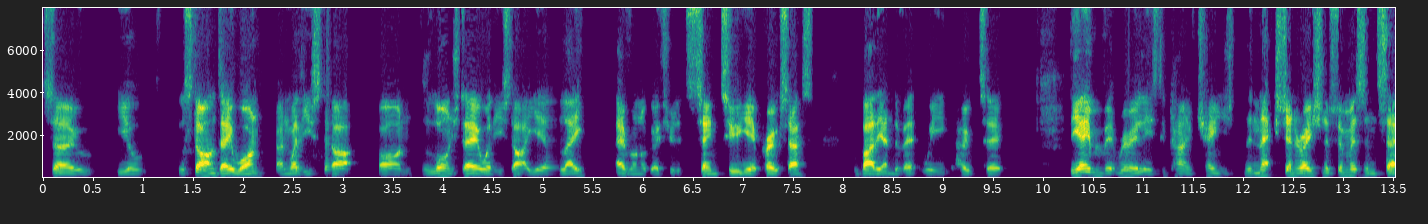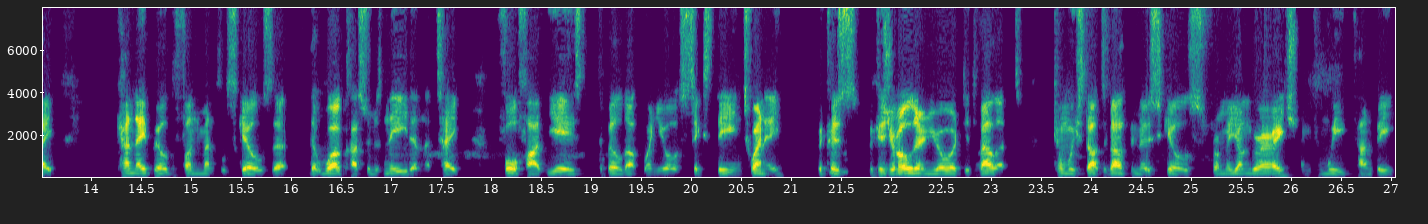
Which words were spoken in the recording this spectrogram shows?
So you'll you'll start on day one, and whether you start on the launch day or whether you start a year late, everyone will go through the same two-year process. By the end of it, we hope to the aim of it really is to kind of change the next generation of swimmers and say, can they build the fundamental skills that, that world class swimmers need and that take four or five years to build up when you're 16, 20, because because you're older and you're already developed. Can we start developing those skills from a younger age, and can we of be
